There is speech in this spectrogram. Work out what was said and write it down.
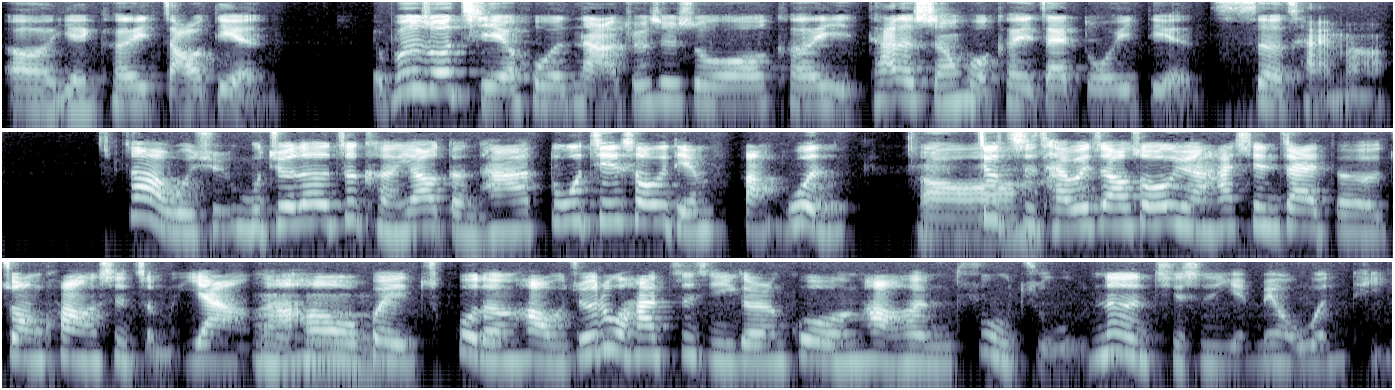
呃也可以早点，也不是说结婚呐、啊，就是说可以他的生活可以再多一点色彩吗？那我觉我觉得这可能要等他多接受一点访问。哦，就只才会知道说，原来他现在的状况是怎么样，嗯、然后会过得很好。我觉得如果他自己一个人过得很好，很富足，那其实也没有问题。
